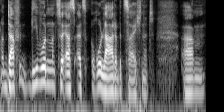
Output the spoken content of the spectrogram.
die wurden zuerst als Roulade bezeichnet. Ähm,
